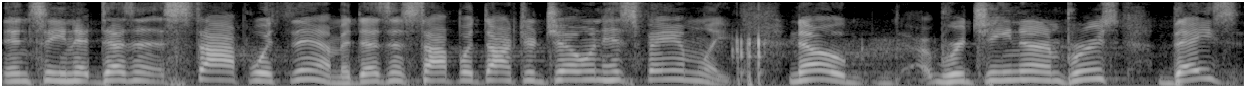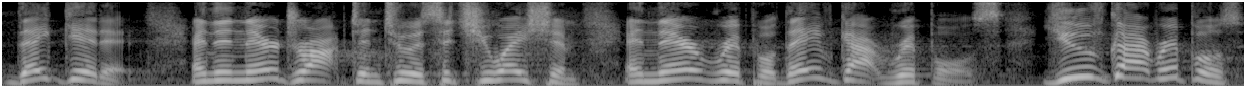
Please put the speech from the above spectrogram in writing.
And seeing it doesn't stop with them. It doesn't stop with Dr. Joe and his family. No, Regina and Bruce, they they get it. And then they're dropped into a situation and they're rippled. They've got ripples. You've got ripples.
